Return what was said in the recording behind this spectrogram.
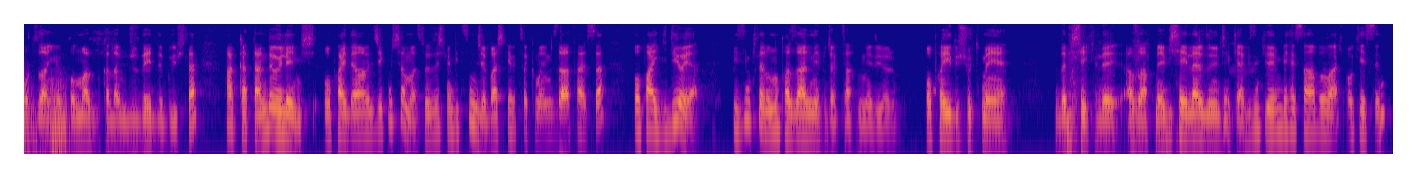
ortadan yok olmaz. Bu kadar ucuz değildir bu işler. Hakikaten de öyleymiş. O pay devam edecekmiş ama sözleşme bitince başka bir takıma imza atarsa o pay gidiyor ya. Bizimkiler onun pazarlığını yapacak tahmin ediyorum. O payı düşürtmeye ya da bir şekilde azaltmaya bir şeyler dönecek ya. Bizimkilerin bir hesabı var. O kesin.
